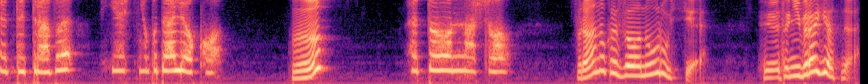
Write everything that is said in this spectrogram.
этой травы есть неподалеку. А? Это он нашел. Фран указала на Уруси. Это невероятно!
